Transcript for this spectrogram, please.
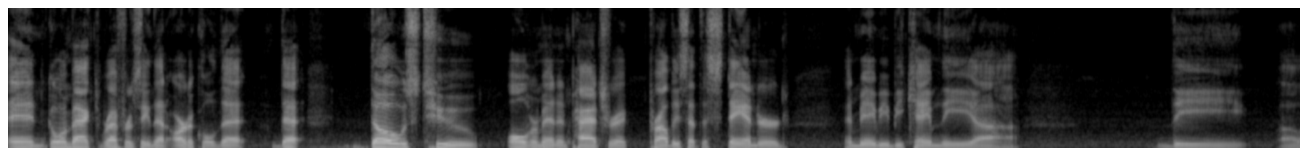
and going back to referencing that article that that those two Olbermann and Patrick probably set the standard and maybe became the uh, the uh,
